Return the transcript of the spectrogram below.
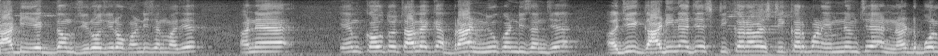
ગાડી એકદમ ઝીરો ઝીરો કન્ડિશનમાં છે. અને એમ કહું તો ચાલે કે બ્રાન્ડ ન્યૂ કન્ડિશન છે. હજી ગાડીના જે સ્ટીકર આવે સ્ટીકર પણ એમનેમ છે. નટ બોલ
